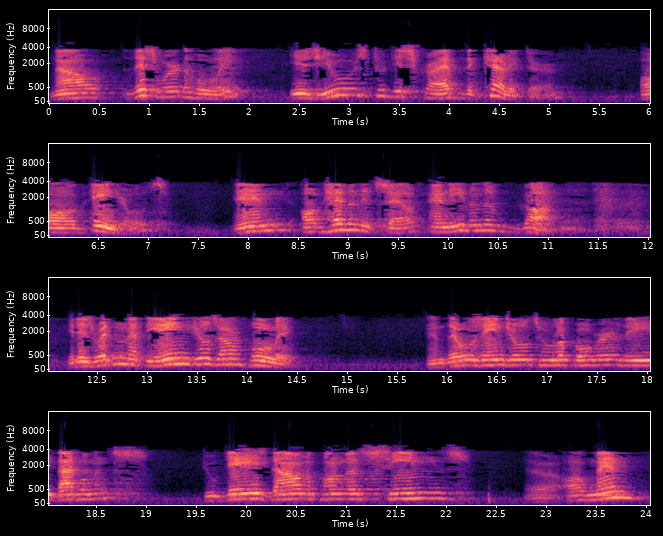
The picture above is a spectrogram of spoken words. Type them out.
Now, this word holy is used to describe the character of angels and of heaven itself and even of God. It is written that the angels are holy. And those angels who look over the battlements to gaze down upon the scenes Uh, of men,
